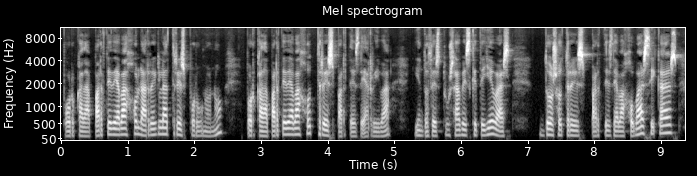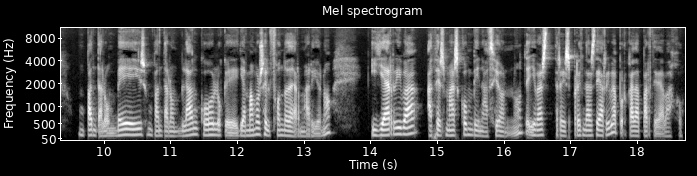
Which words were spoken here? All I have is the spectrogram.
por cada parte de abajo la regla 3 por 1, ¿no? Por cada parte de abajo tres partes de arriba. Y entonces tú sabes que te llevas dos o tres partes de abajo básicas, un pantalón beige, un pantalón blanco, lo que llamamos el fondo de armario, ¿no? Y ya arriba haces más combinación, ¿no? Te llevas tres prendas de arriba por cada parte de abajo.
